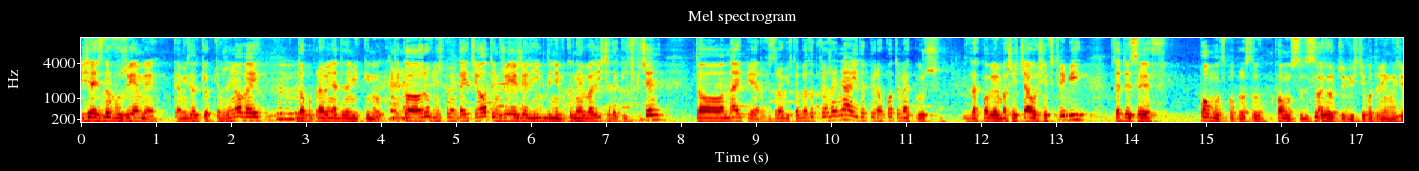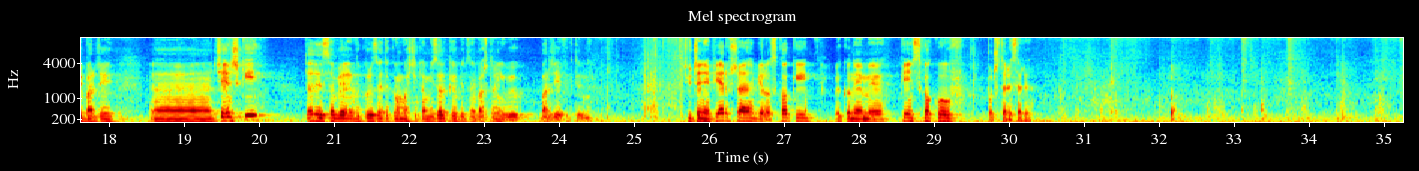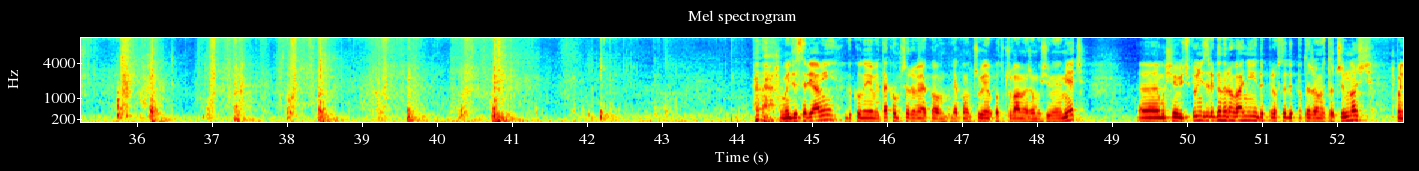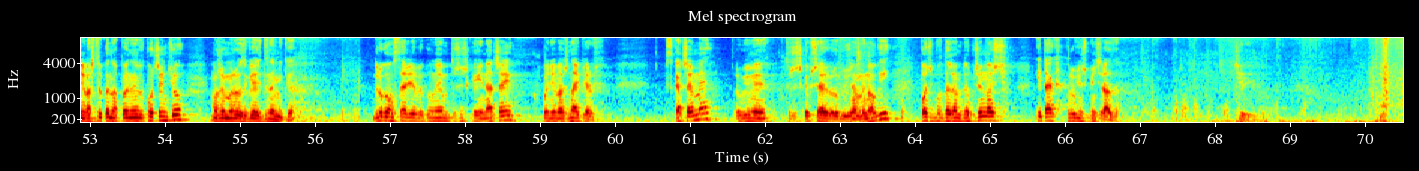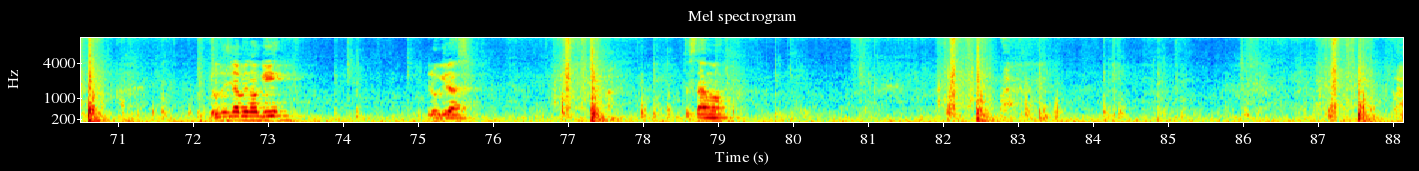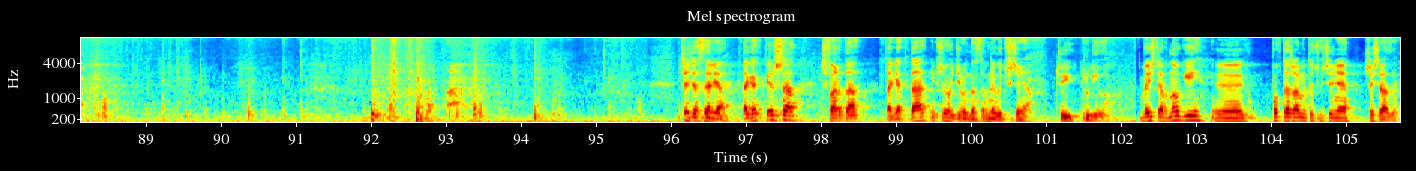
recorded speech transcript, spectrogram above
Dzisiaj znowu użyjemy kamizelki obciążeniowej do poprawienia dynamiki nóg. Tylko również pamiętajcie o tym, że jeżeli nigdy nie wykonywaliście takich ćwiczeń, to najpierw zrobić to bez obciążenia i dopiero potem, jak już, tak powiem, wasze ciało się wtrybi, wtedy sobie pomóc po prostu, pomóc w cudzysłowie oczywiście, bo trening będzie bardziej e, ciężki. Wtedy sobie wykorzystaj taką właśnie kamizelkę, by ten wasz trening był bardziej efektywny. Ćwiczenie pierwsze, wieloskoki. Wykonujemy 5 skoków po 4 serie. Pomiędzy seriami wykonujemy taką przerwę, jaką, jaką odczuwamy, że musimy mieć. E, musimy być w pełni zregenerowani i dopiero wtedy powtarzamy tę czynność, ponieważ tylko na pełnym wypoczęciu możemy rozwijać dynamikę. Drugą serię wykonujemy troszeczkę inaczej, ponieważ najpierw skaczemy, robimy troszeczkę przerwy, rozluźniamy nogi, po czym powtarzamy tę czynność i tak również 5 razy. Czyli rozluźniamy nogi, drugi raz to samo. Trzecia seria, tak jak pierwsza, czwarta, tak jak ta i przechodzimy do następnego ćwiczenia, czyli drugiego. Wejścia w nogi, yy, powtarzamy to ćwiczenie 6 razy.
